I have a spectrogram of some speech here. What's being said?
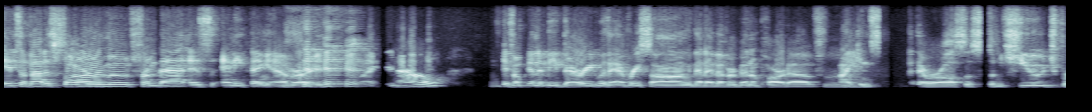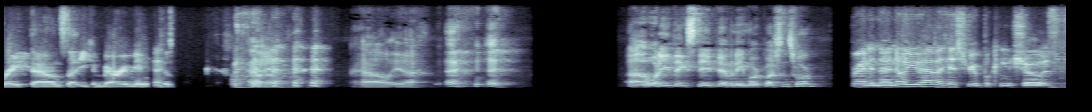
it's about as far removed from that as anything ever. It's like now, if I'm going to be buried with every song that I've ever been a part of, Hmm. I can. see that There were also some huge breakdowns that you can bury me with. Hell yeah. Hell yeah. uh, what do you think, Steve? Do you have any more questions for him? Brandon, I know you have a history of booking shows,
